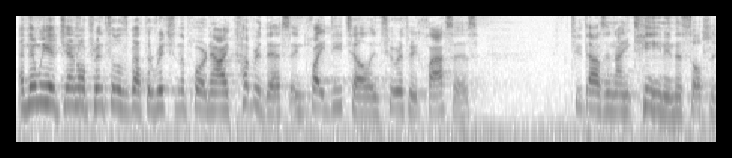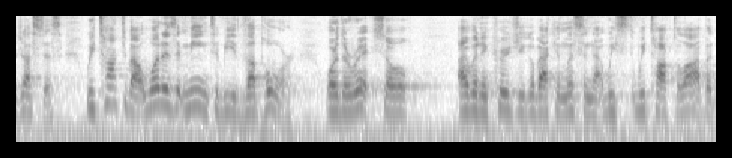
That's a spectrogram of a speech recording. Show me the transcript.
And then we have general principles about the rich and the poor. Now, I covered this in quite detail in two or three classes, 2019 in the social justice. We talked about what does it mean to be the poor or the rich. So I would encourage you to go back and listen to that. We, we talked a lot, but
